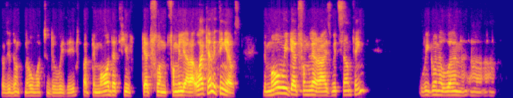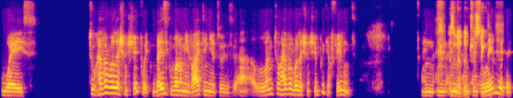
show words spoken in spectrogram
because you don't know what to do with it. But the more that you get from familiar, like everything else, the more we get familiarized with something, we're gonna learn uh, ways to have a relationship with. Basically, what I'm inviting you to is uh, learn to have a relationship with your feelings, and and, Isn't and, it interesting? and live with it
